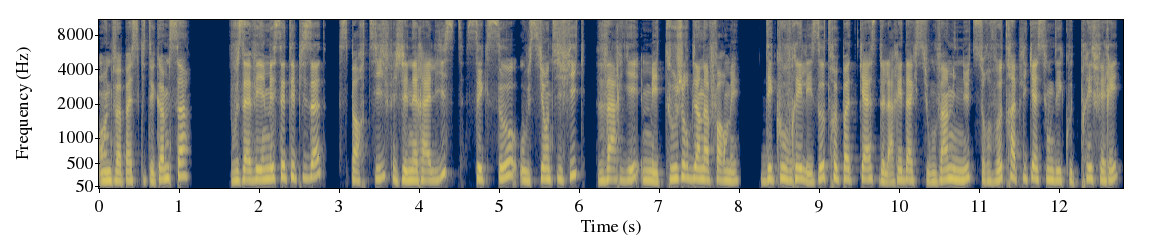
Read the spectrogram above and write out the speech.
On ne va pas se quitter comme ça. Vous avez aimé cet épisode? Sportif, généraliste, sexo ou scientifique, varié mais toujours bien informé. Découvrez les autres podcasts de la rédaction 20 minutes sur votre application d'écoute préférée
